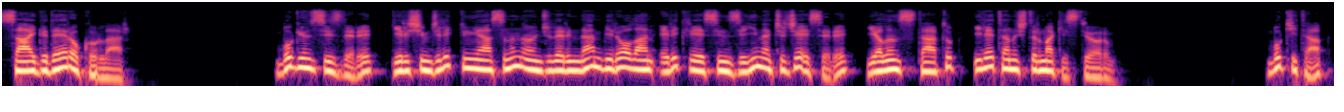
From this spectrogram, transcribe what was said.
Saygıdeğer okurlar. Bugün sizleri, girişimcilik dünyasının öncülerinden biri olan Eric Ries'in zihin açıcı eseri, Yalın Startup ile tanıştırmak istiyorum. Bu kitap,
